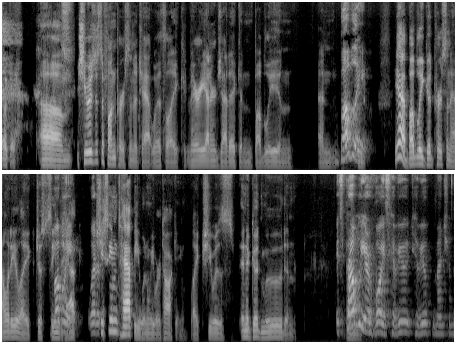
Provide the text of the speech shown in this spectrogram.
okay. um she was just a fun person to chat with like very energetic and bubbly and and Bubbly. Yeah bubbly good personality like just seemed Bubbly. hap- What, she seemed happy when we were talking like she was in a good mood and it's probably your voice. Have you have you mentioned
